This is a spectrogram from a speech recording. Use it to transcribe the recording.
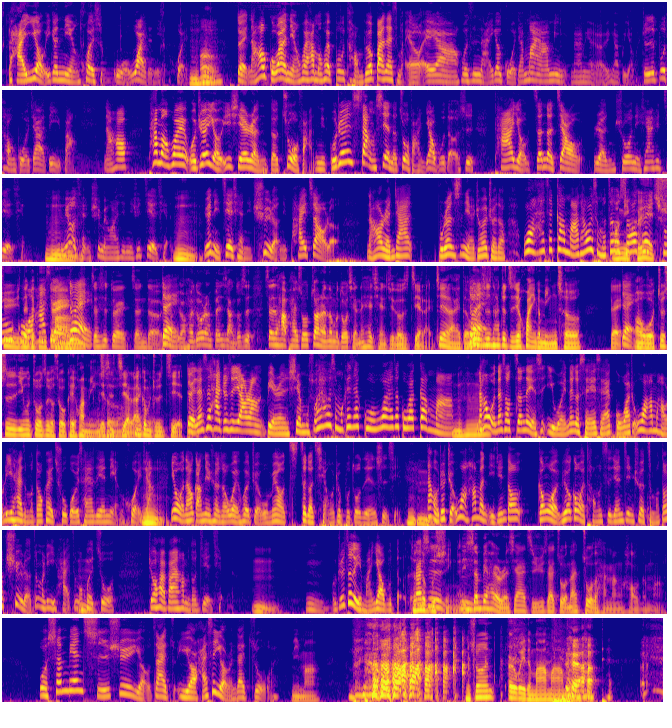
还有一个年会是国外的年会，嗯，对，然后国外的年会他们会不同，比如办在什么 LA 啊，或者是哪一个国家，迈阿密，迈阿密应该不一样吧，就是不同国家的地方，然后他们会，我觉得有一些人的做法，你我觉得上线的做法要不得是，他有真的叫人说你现在去借钱，嗯，你没有钱去没关系，你去借钱，嗯，因为你借钱你去了，你拍照了，然后人家。不认识你的就会觉得哇，他在干嘛？他为什么这个时候可以出国？哦、他是对，对，这是对，真的对。有很多人分享都是，甚至他拍说赚了那么多钱，那些钱其实都是借来的，借来的，或者是他就直接换一个名车。对对哦，我就是因为做这个，所以我可以换名车，但根本就是借的。对，但是他就是要让别人羡慕，说哎，为什么可以在国外，在国外干嘛？嗯、然后我那时候真的也是以为那个谁谁谁在国外，就哇，他们好厉害，怎么都可以出国去参加这些年会这样。嗯、因为我那时候刚进去的时候，我也会觉得我没有这个钱，我就不做这件事情。嗯嗯。但我就觉得哇，他们已经都跟我，比如跟我同时间进去了，怎么都去了，这么厉害，这么会做，就后来发现他们都借钱的。嗯。嗯，我觉得这个也蛮要不得的，真的不行。你身边还有人现在持续在做，那做的还蛮好的吗？我身边持续有在做，有还是有人在做？你吗？你说二位的妈妈吗？对啊。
